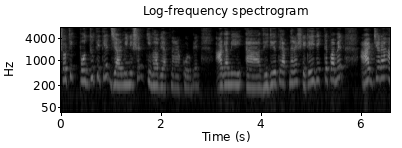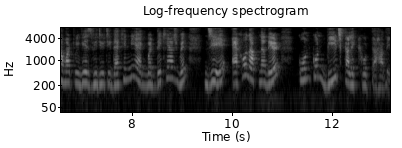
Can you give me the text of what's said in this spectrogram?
সঠিক পদ্ধতিতে জার্মিনেশন কীভাবে আপনারা করবেন। আগামী ভিডিওতে আপনারা সেটাই দেখতে পাবেন। আর যারা আমার প্রিভিয়াস ভিডিওটি দেখেননি, একবার দেখে আসবেন যে এখন আপনাদের কোন কোন বীজ কালেক্ট করতে হবে।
